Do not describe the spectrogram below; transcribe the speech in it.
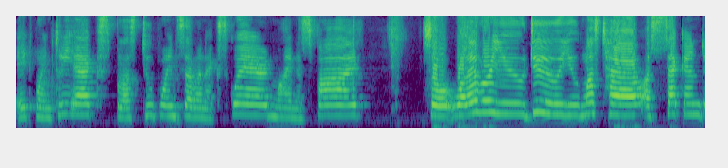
8.3x plus 2.7x squared minus 5 so whatever you do, you must have a second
